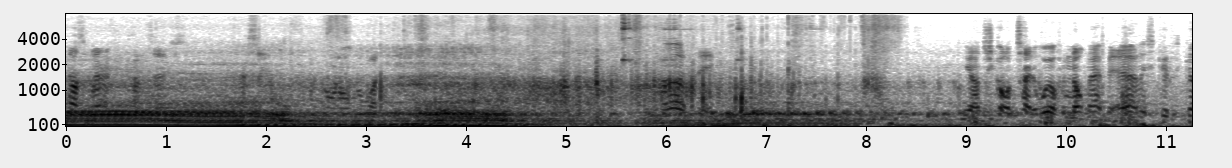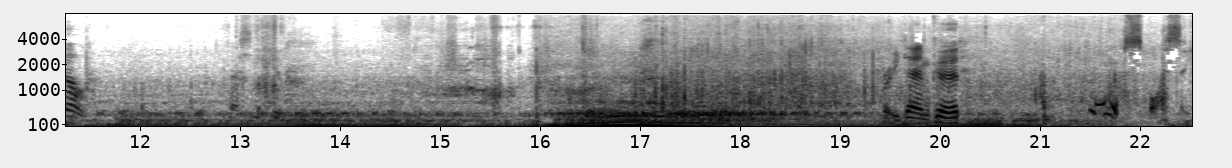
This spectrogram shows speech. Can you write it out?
Doesn't matter if it comes out. That's it. Going all the way. Perfect. I've just got to take the wheel off and knock that bit out, and it's good as gold. That's looking. Pretty damn good. Oh, spicy.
